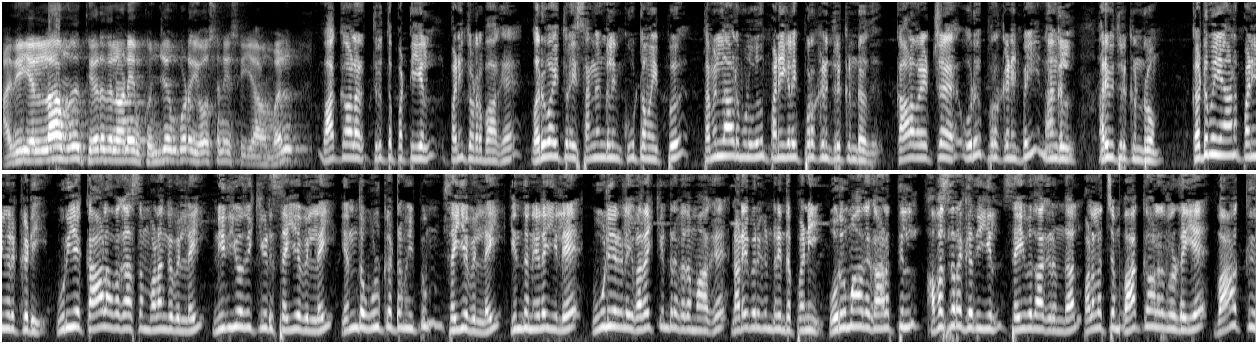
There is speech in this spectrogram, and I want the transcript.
அதையெல்லாம் வந்து தேர்தல் ஆணையம் கொஞ்சம் கூட யோசனை செய்யாமல் வாக்காளர் திருத்த பட்டியல் பணி தொடர்பாக வருவாய்த்துறை சங்கங்களின் கூட்டமைப்பு தமிழ்நாடு முழுவதும் பணிகளை புறக்கணித்திருக்கின்றது. காலவரையற்ற ஒரு புறக்கணிப்பை நாங்கள் அறிவித்திருக்கின்றோம். கடுமையான பணி நெருக்கடி உரிய கால அவகாசம் வழங்கவில்லை. நிதி ஒதுக்கீடு செய்யவில்லை. எந்த உள்கட்டமைப்பும் செய்யவில்லை. இந்த நிலையிலே ஊழியர்களை வதைக்கின்ற விதமாக நடைபெறுகின்ற இந்த பணி ஒரு மாத காலத்தில் அவசர கதியில் செய்வதாக இருந்தால் பல லட்சம் வாக்காளர்களுடைய வாக்கு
